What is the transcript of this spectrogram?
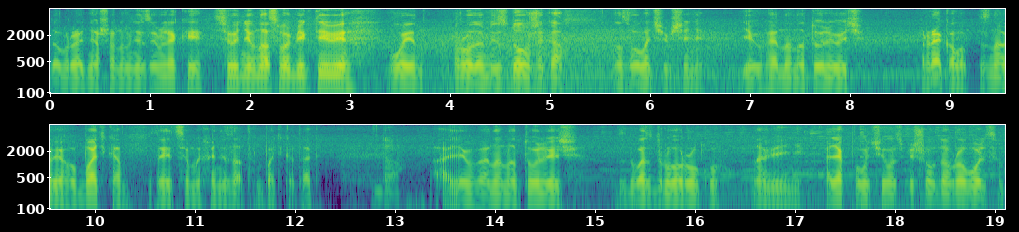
Доброго дня, шановні земляки. Сьогодні в нас в об'єктиві воїн родом із Довжика на Золочівщині. Євген Анатолійович Реколов. Знав його батька, здається, механізатор батька, так? Да. А Євген Анатолійович з 22-го року на війні. А як вийшло, пішов добровольцем,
